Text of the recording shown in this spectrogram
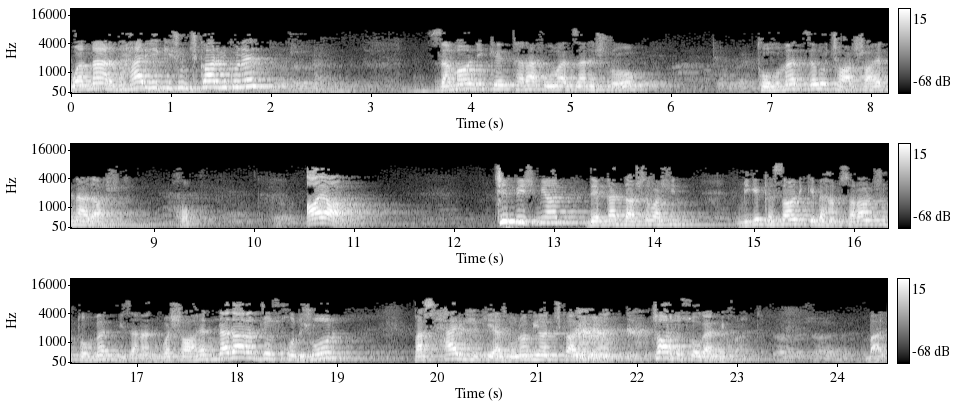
و مرد. هر یکیشون چیکار می‌کنه؟ زمانی که طرف اومد زنش رو تهمت زد و چهار شاهد نداشت. خب. آیا چی پیش میاد؟ دقت داشته باشید. میگه کسانی که به همسرانشون تهمت می‌زنند و شاهد ندارن جز خودشون پس هر یکی از اونا میان چیکار می‌کنن؟ چهار تا سوگند می‌خورند بله.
